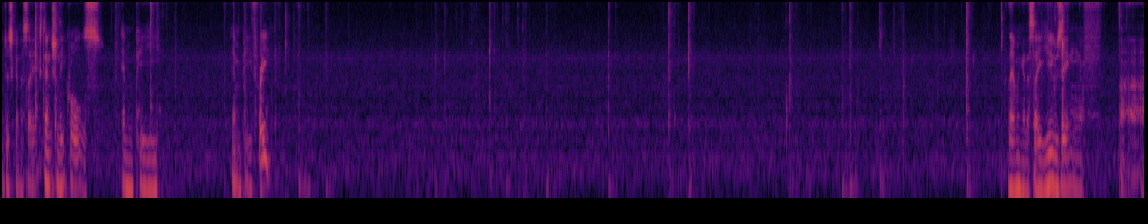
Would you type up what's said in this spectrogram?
we're just going to say extension equals mp mp3 then we're going to say using uh,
